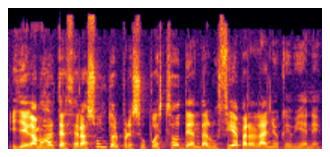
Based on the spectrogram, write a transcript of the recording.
Y llegamos al tercer asunto, el presupuesto de Andalucía para el año que viene.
